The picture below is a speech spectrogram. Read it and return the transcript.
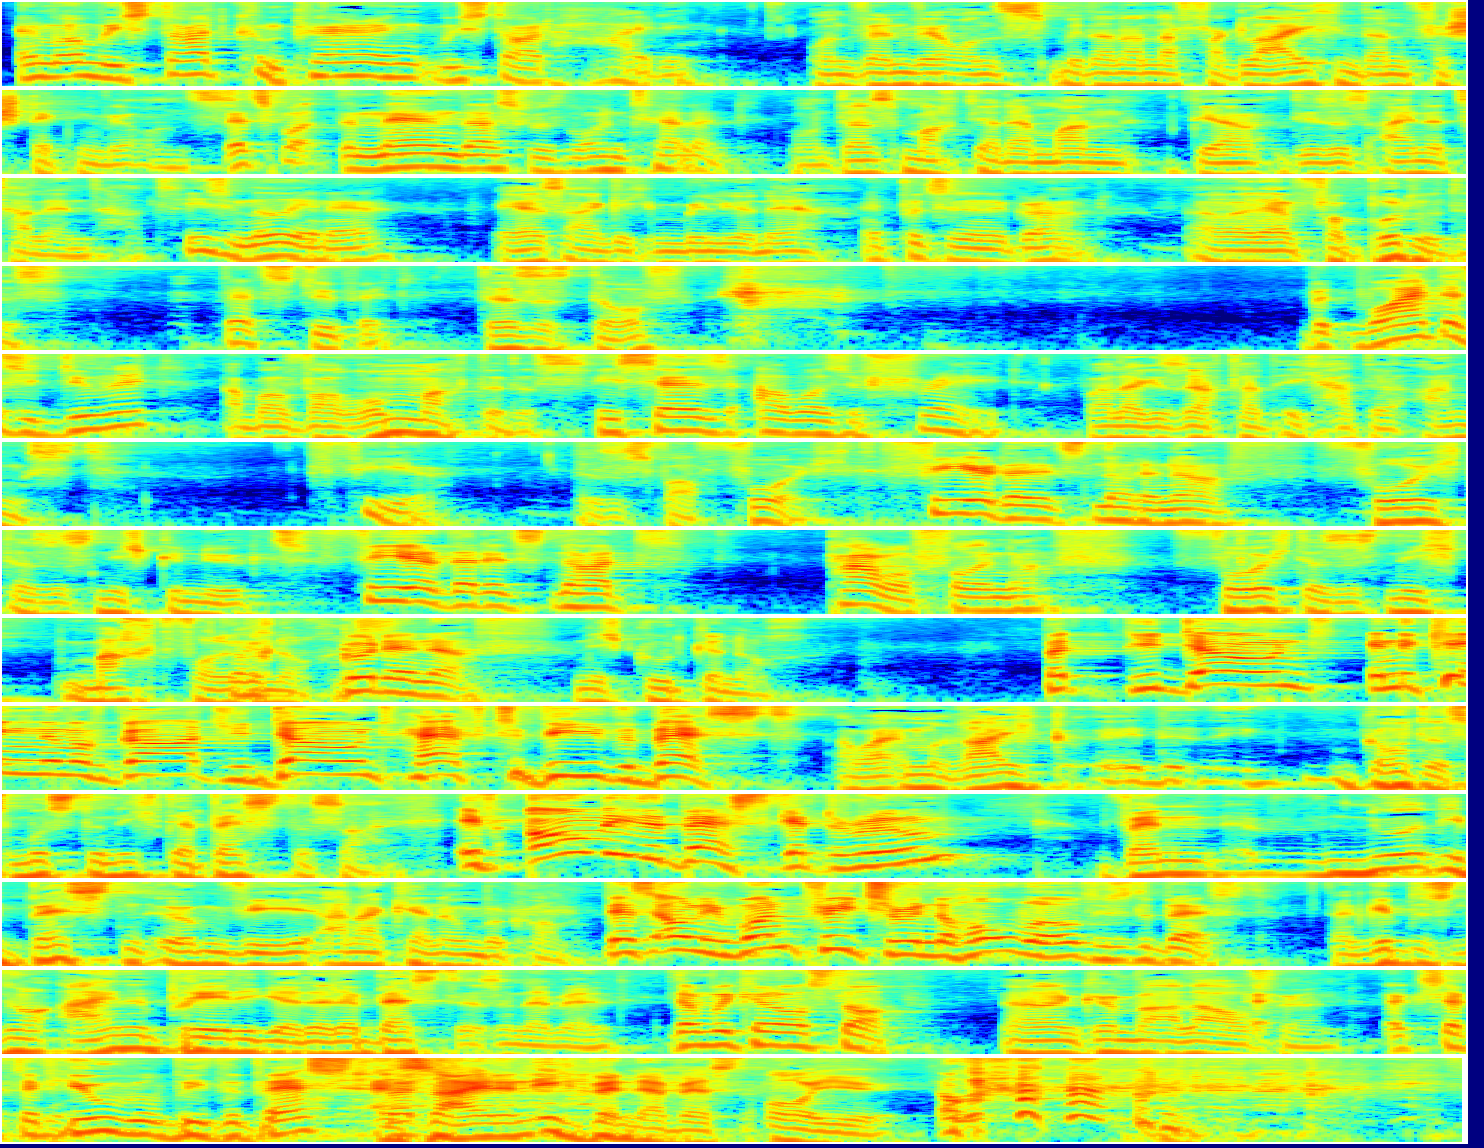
And when we start comparing, we start hiding. Und wenn wir uns miteinander vergleichen, dann verstecken wir uns. That's what the man does with one talent. Und das macht ja der Mann, der dieses eine Talent hat. He's a millionaire Er ist eigentlich ein Millionär, and puts it in the ground. aber der verbuddelt es. That's stupid. Das ist doof. But why does he do it? Aber warum macht er das? He says, I was afraid. Weil er gesagt hat, ich hatte Angst. Fear. Es war Furcht. Fear that it's not enough. Furcht, dass es nicht genügt. Fear that it's not powerful enough. Furcht, dass es nicht machtvoll Not genug good ist. enough. Nicht gut genug. But you don't, in the kingdom of God, you don't have to be the best. Aber im Reich Gottes musst du nicht der Beste sein. If only the best get the room, Wenn nur die Besten irgendwie Anerkennung bekommen, there's only one preacher in the whole world who's the best. Dann gibt es nur einen Prediger, der der Beste ist in der Welt. Then we can all stop. Na, dann können wir alle aufhören. Except if you will be the best. Es sei denn, ich bin der Beste. Oh je.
